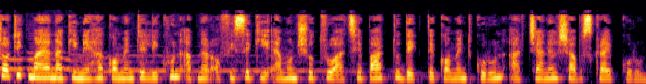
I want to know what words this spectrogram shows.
সঠিক মায়া নাকি নেহা কমেন্টে লিখুন, আপনার অফিসে কি এমন শত্রু আছে? পার্ট টু দেখতে কমেন্ট করুন আর চ্যানেল সাবস্ক্রাইব করুন।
